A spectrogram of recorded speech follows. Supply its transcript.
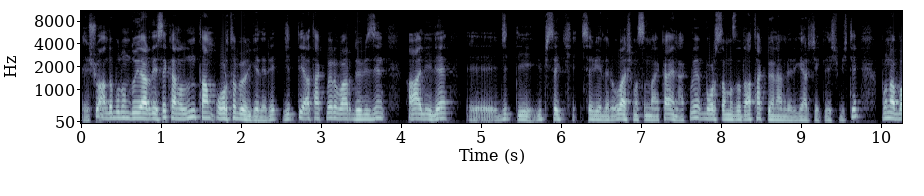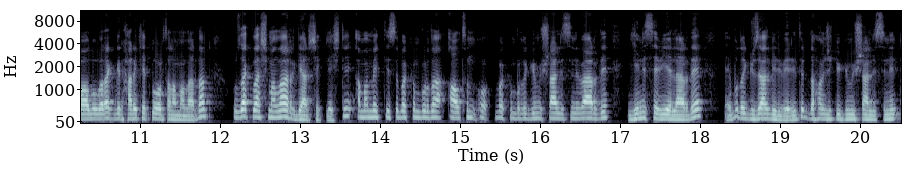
E, şu anda bulunduğu yerde ise kanalının tam orta bölgeleri. Ciddi atakları var. Dövizin haliyle e, ciddi yüksek seviyelere ulaşmasından kaynaklı borsamızda da atak dönemleri gerçekleşmişti. Buna bağlı olarak bir hareketli ortalamalardan uzaklaşmalar gerçekleşti. Ama MACD'si bakın burada altın bakın burada gümüş rallisini verdi. Yeni seviyelerde. E, bu da güzel bir veridir. Daha önceki gümüş rallisinin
